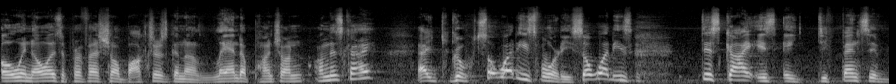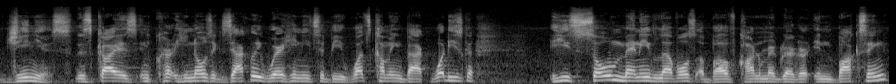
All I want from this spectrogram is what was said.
0 and 0 as a professional boxer is gonna land a punch on on this guy. I go, so what? He's 40. So what? He's this guy is a defensive genius. This guy is incredible. He knows exactly where he needs to be, what's coming back, what he's going. He's so many levels above Conor McGregor in boxing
